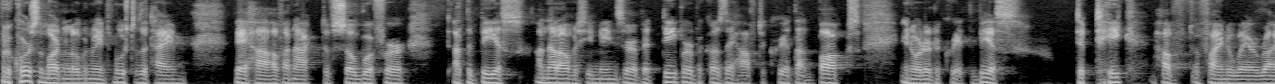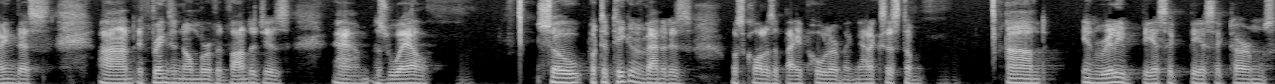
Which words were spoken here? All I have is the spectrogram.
But of course, the Martin Logan range, most of the time, they have an active subwoofer at the base, and that obviously means they're a bit deeper because they have to create that box in order to create the base. Diptyque have to find a way around this, and it brings a number of advantages um, as well. So, what Diptyque have invented is what's called as a bipolar magnetic system, and in really basic basic terms,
